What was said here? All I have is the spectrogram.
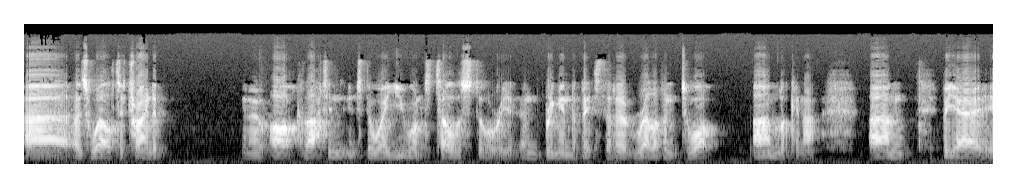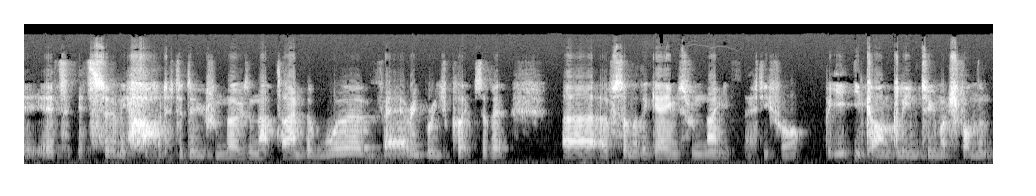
uh, as well to try and you know arc that in, into the way you want to tell the story and bring in the bits that are relevant to what I'm looking at. Um, but yeah, it, it's it's certainly harder to do from those in that time. There were very brief clips of it uh, of some of the games from 1934 but you, you can't glean too much from them.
